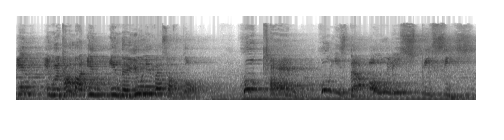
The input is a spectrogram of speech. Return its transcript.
in, in we're talking about in, in the universe of God, who can, who is the only species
